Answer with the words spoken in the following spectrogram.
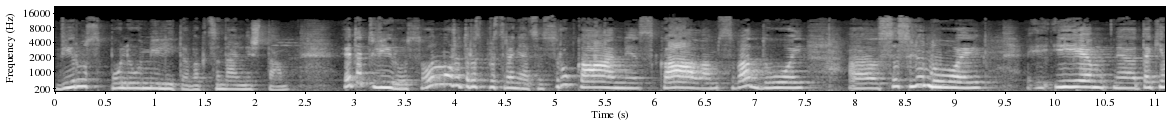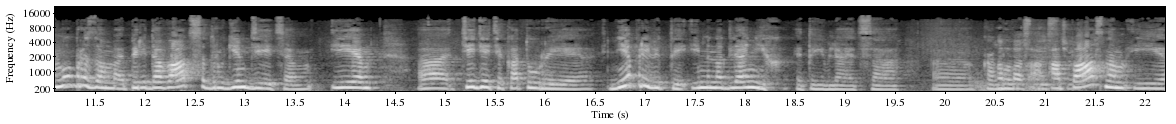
вирус полиомиелита, вакцинальный штамм. Этот вирус, он может распространяться с руками, с калом, с водой, э, со слюной и э, таким образом передаваться другим детям. И э, те дети, которые не привиты, именно для них это является э, как бы опасным, и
